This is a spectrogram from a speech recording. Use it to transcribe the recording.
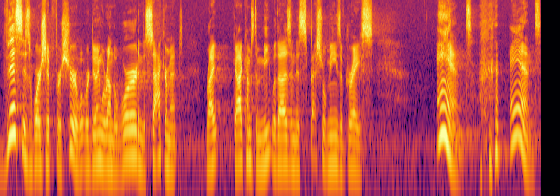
This is worship for sure, what we're doing around the Word and the sacrament, right? God comes to meet with us in this special means of grace. And, and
